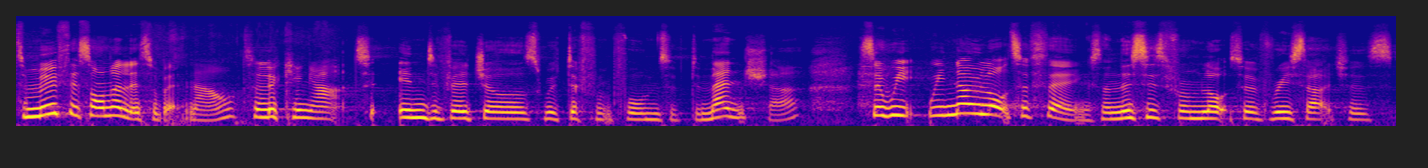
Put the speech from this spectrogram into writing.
to move this on a little bit now, to looking at individuals with different forms of dementia. So we, we know lots of things, and this is from lots of researchers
